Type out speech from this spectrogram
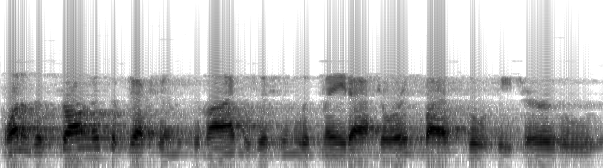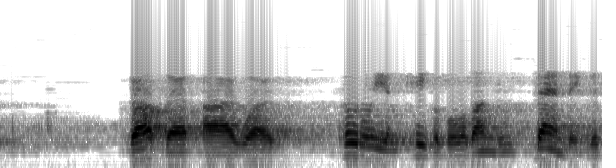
one of the strongest objections to my position was made afterwards by a school teacher who felt that I was totally incapable of understanding this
